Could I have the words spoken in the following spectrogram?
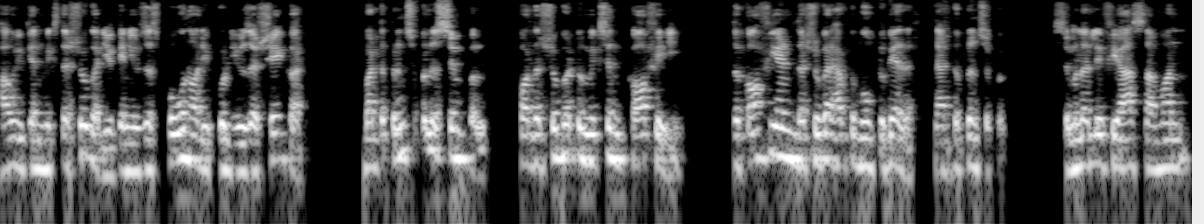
how you can mix the sugar. You can use a spoon or you could use a shaker. But the principle is simple. For the sugar to mix in coffee, the coffee and the sugar have to move together. That's the principle. Similarly, if you ask someone,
